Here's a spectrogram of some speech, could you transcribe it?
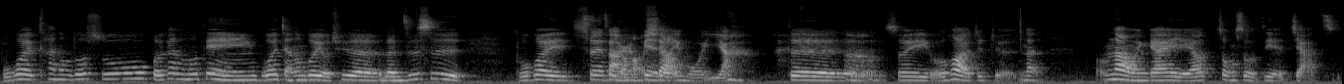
不会看那么多书，不会看那么多电影，不会讲那么多有趣的冷知识，不会所以这么好把人变得一。模一样。对对，所以我后来就觉得，那那我应该也要重视我自己的价值。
